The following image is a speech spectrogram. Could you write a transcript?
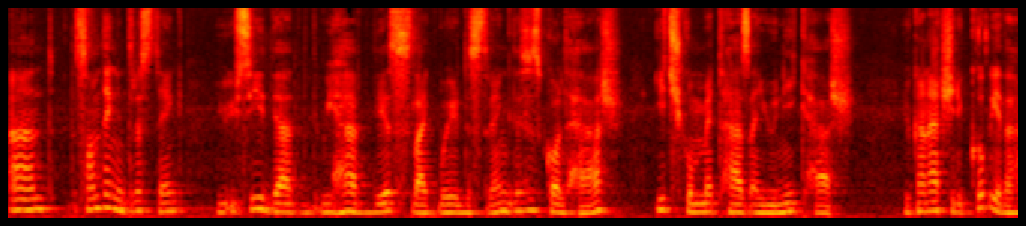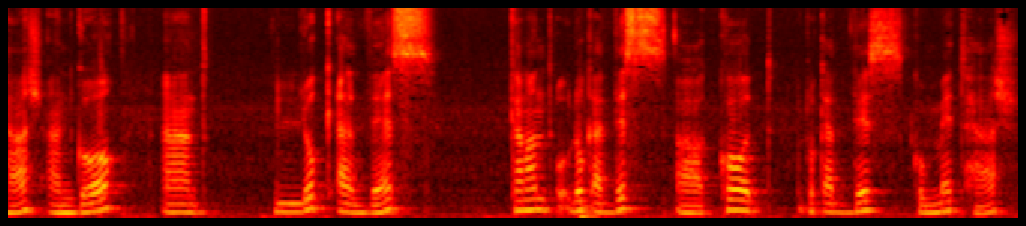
And something interesting you see that we have this like weird string. This is called hash. Each commit has a unique hash. You can actually copy the hash and go and look at this current look at this uh, code look at this commit hash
